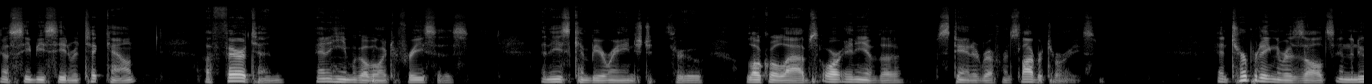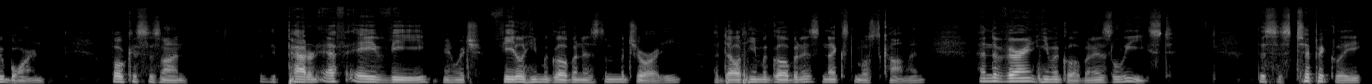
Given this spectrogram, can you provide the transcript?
a CBC and retic count, a ferritin, and a hemoglobin electrophoresis. And these can be arranged through local labs or any of the standard reference laboratories. Interpreting the results in the newborn focuses on the pattern FAV, in which fetal hemoglobin is the majority, adult hemoglobin is next most common, and the variant hemoglobin is least. This is typically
